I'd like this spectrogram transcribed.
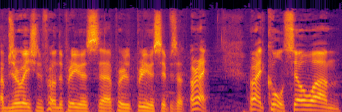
observation from the previous uh, pre- previous episode. All right, all right, cool. So um,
